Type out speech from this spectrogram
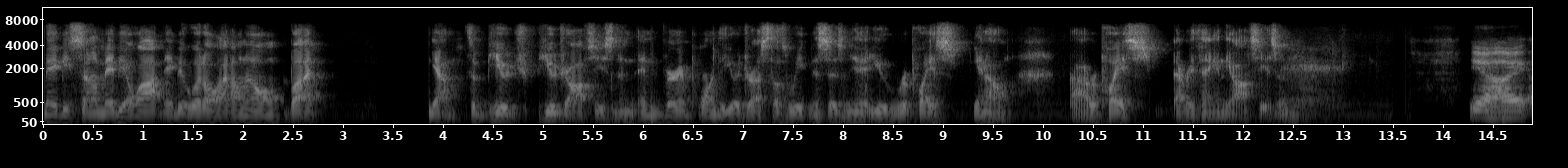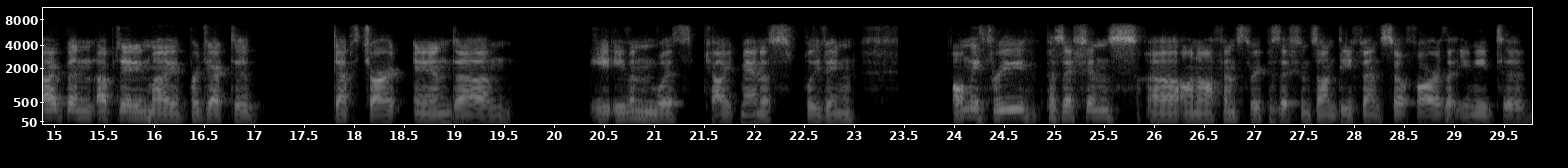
Maybe some, maybe a lot, maybe a little. I don't know, but yeah, it's a huge, huge offseason and, and very important that you address those weaknesses and you, you replace, you know, uh, replace everything in the offseason. Yeah, I, I've been updating my projected depth chart, and um, even with Kaliakmanis leaving, only three positions uh, on offense, three positions on defense so far that you need to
